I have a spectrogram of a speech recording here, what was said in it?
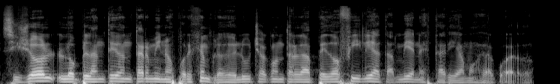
Si yo lo planteo en términos, por ejemplo, de lucha contra la pedofilia, también estaríamos de acuerdo.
